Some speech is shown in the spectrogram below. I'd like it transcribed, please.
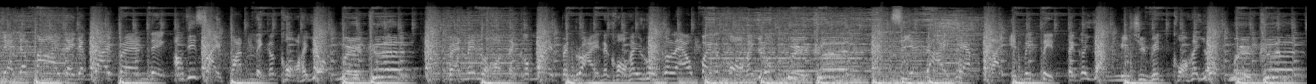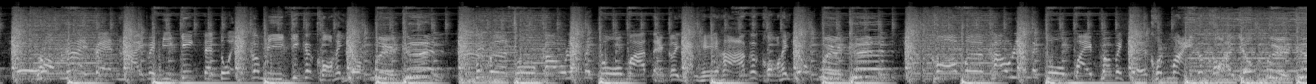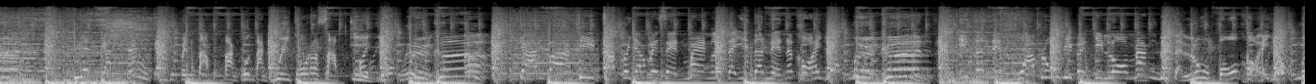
แกจะตายแต่ยังได้แฟนเด็ก เอาที่ใส่ฟันเหล็กก็ขอให้ยกมือขึ้น แฟนไม่หล่อแต่ก็ไม่เป็นไรนะขอให้รวยก็แล้วไปก็ขอให้ยกมือขึ้น เสียดายแทบตายเอ็นไม่ติด แต่ก็ยังมีชีวิตขอให้ยกมือขึ้น มนั่งดูแต่รูปโป๊ขอให้ยกมือ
